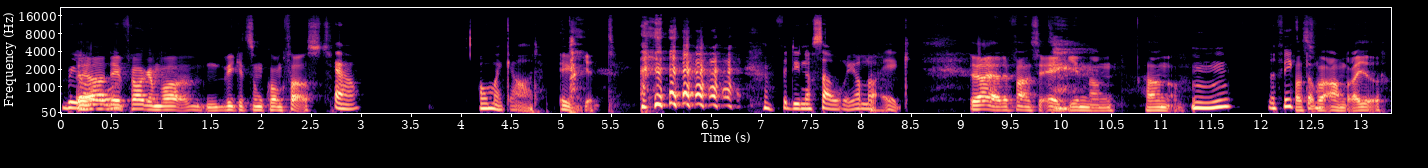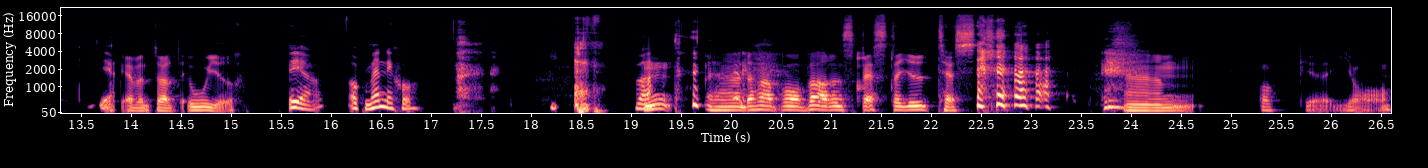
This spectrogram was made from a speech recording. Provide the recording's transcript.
blow. Ja, det är frågan var vilket som kom först. Ja. Oh my god. Ägget. För dinosaurier la ägg. Ja, ja, det fanns ju ägg innan hönor. Mm, det fick Fast de. för andra djur. Ja. Och eventuellt odjur. Ja, och människor. Va? Mm. Eh, det här var världens bästa ljudtest. Ehm, och eh, ja,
